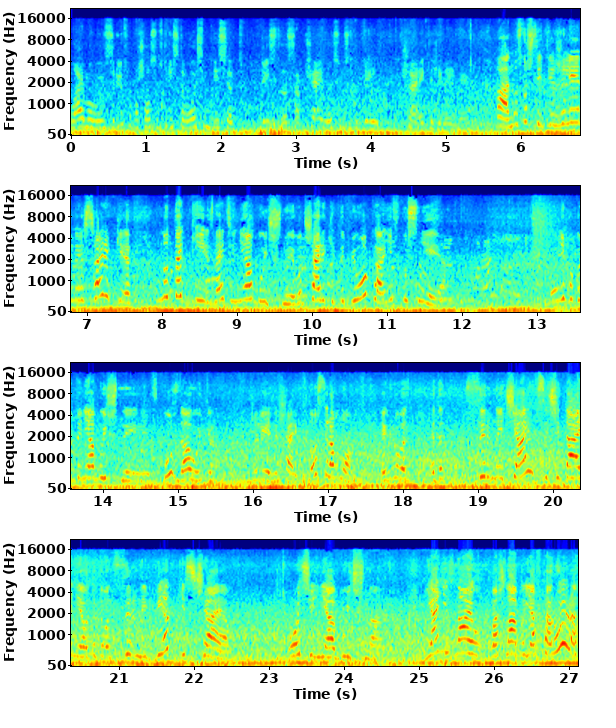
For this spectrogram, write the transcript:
лаймовый взрыв обошелся в 380, 300 сам чай, 80 рублей шарики желейные. А, ну слушайте, эти желейные шарики, ну такие, знаете, необычные. Вот шарики тапиока, они вкуснее. У них какой-то необычный вкус, да, у этих желейных шариков. Но все равно, я говорю, вот этот сырный чай, сочетание вот этой вот сырной петки с чаем, очень необычно. Я не знаю, пошла бы я второй раз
